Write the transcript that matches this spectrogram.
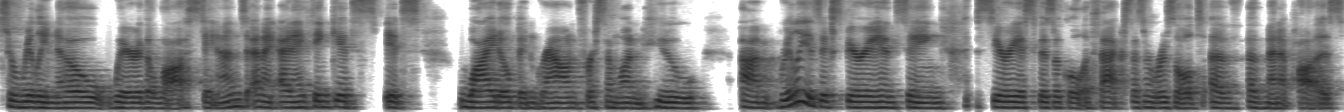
to really know where the law stands. And I, and I think it's it's wide open ground for someone who um, really is experiencing serious physical effects as a result of, of menopause.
